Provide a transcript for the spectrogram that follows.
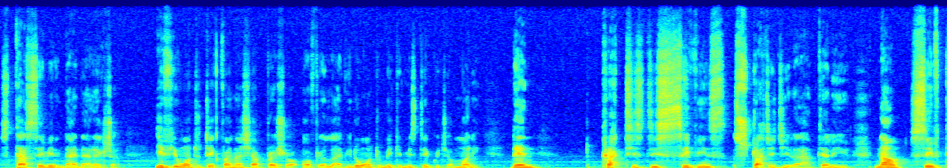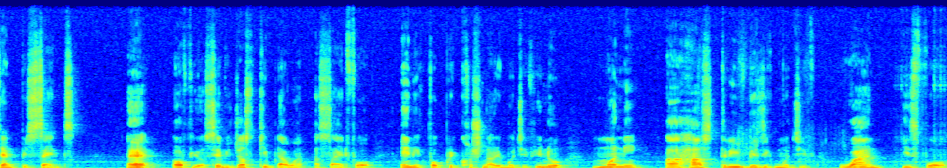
Start saving in that direction. If you want to take financial pressure off your life, you don't want to make a mistake with your money, then practice this savings strategy that I'm telling you. Now, save 10% eh, of your savings. Just keep that one aside for any for precautionary motive. You know, money uh, has three basic motive. One is for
